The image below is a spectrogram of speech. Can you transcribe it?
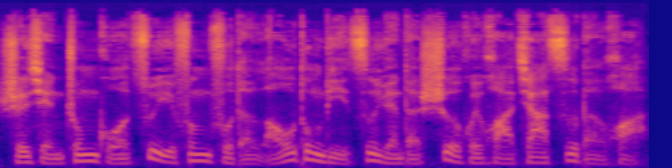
实现中国最丰富的劳动力资源的社会化加资本化。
